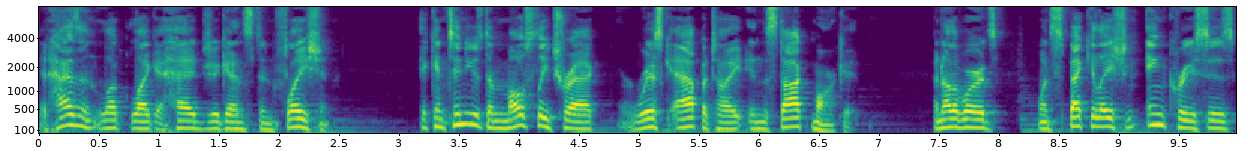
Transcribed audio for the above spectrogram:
it hasn't looked like a hedge against inflation. It continues to mostly track risk appetite in the stock market. In other words, when speculation increases,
